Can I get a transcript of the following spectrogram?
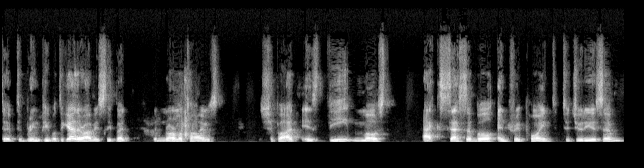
to, to bring people together, obviously, but in normal times, Shabbat is the most accessible entry point to Judaism,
